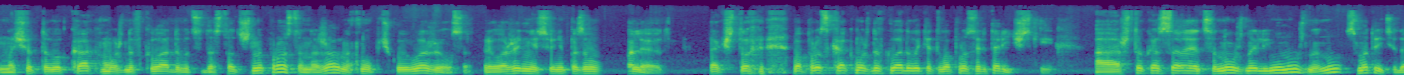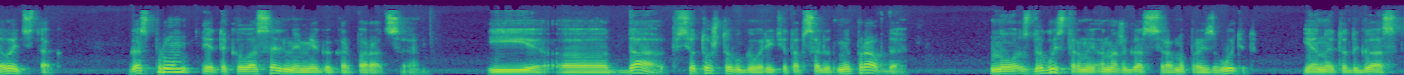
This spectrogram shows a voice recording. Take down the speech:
насчет того, как можно вкладываться, достаточно просто. Нажал на кнопочку и вложился. Приложения сегодня позволяют. Так что вопрос, как можно вкладывать, это вопрос риторический. А что касается, нужно или не нужно, ну, смотрите, давайте так. «Газпром» – это колоссальная мегакорпорация. И э, да, все то, что вы говорите, это абсолютная правда. Но, с другой стороны, она же газ все равно производит. И она этот газ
